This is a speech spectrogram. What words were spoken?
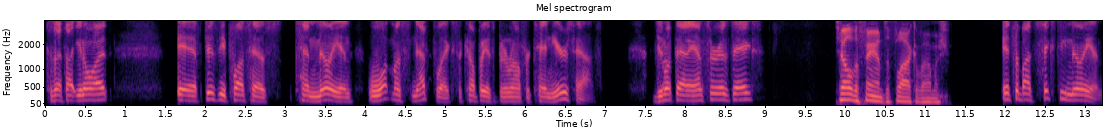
because I thought, you know what? If Disney Plus has 10 million, what must Netflix, a company that's been around for 10 years, have? Do you know what that answer is, Dags? Tell the fans a flock of Amish. It's about 60 million.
